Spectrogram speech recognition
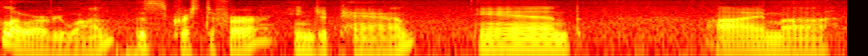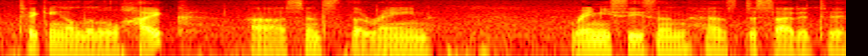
Hello everyone, this is Christopher in Japan and I'm uh, taking a little hike uh, since the rain rainy season has decided to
